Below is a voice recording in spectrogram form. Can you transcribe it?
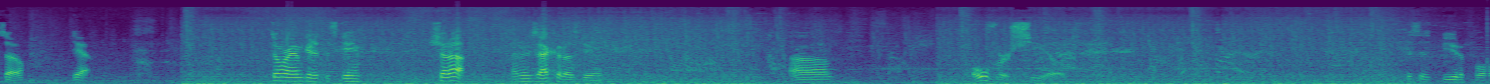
So, yeah. Don't worry, I'm good at this game. Shut up. I knew exactly what I was doing. Um, overshield. This is beautiful.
